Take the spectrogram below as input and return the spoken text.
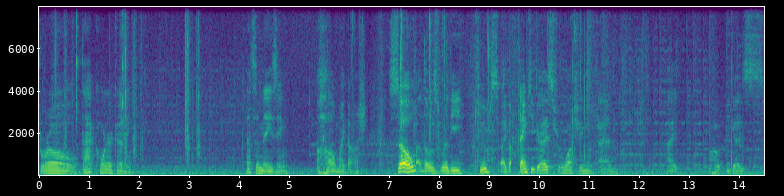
Bro, that corner cutting. That's amazing. Oh my gosh. So, uh, those were the cubes I got. Thank you guys for watching, and I hope you guys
